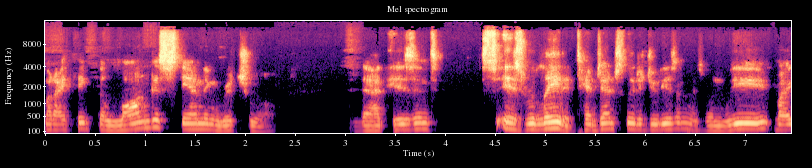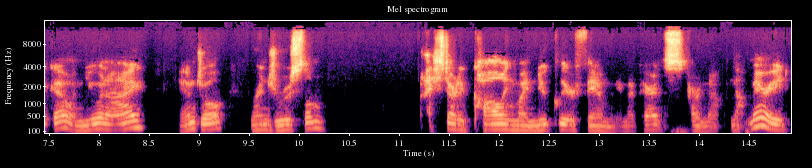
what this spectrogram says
but I think the longest standing ritual that isn't is related tangentially to Judaism is when we, Micah, and you and I and Joel were in Jerusalem. I started calling my nuclear family. My parents are not, not married,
